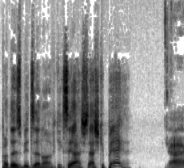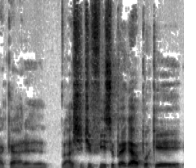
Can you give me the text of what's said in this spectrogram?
para 2019. O que, que você acha? Você acha que pega? Ah, cara, acho difícil pegar, porque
